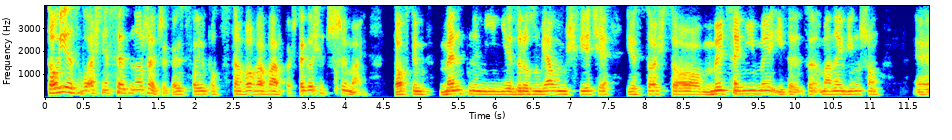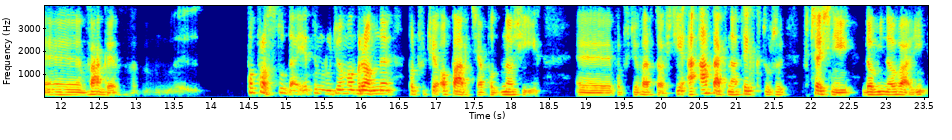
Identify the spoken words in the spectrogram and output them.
to jest właśnie sedno rzeczy, to jest Twoja podstawowa wartość, tego się trzymaj. To w tym mętnym i niezrozumiałym świecie jest coś, co my cenimy i te, co ma największą e, wagę. Po prostu daje tym ludziom ogromne poczucie oparcia, podnosi ich poczucie wartości, a atak na tych, którzy wcześniej dominowali,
